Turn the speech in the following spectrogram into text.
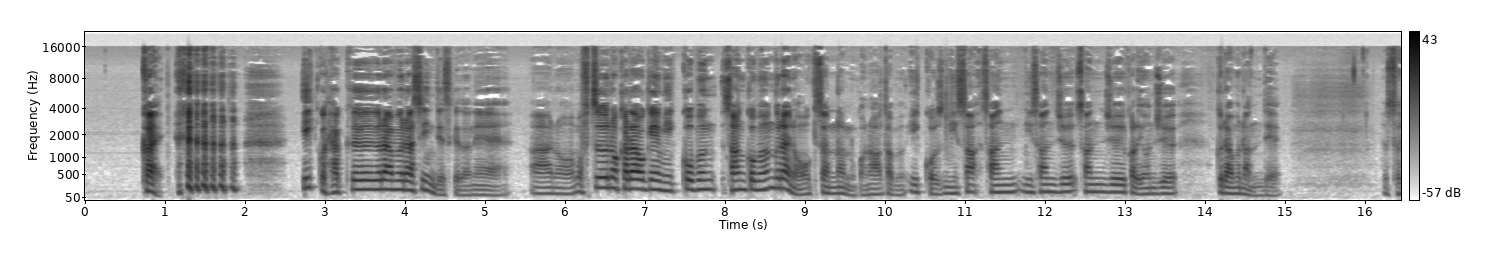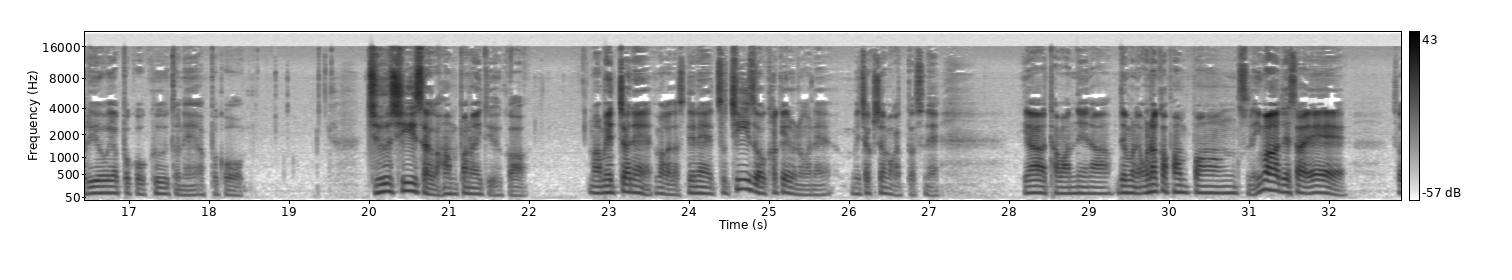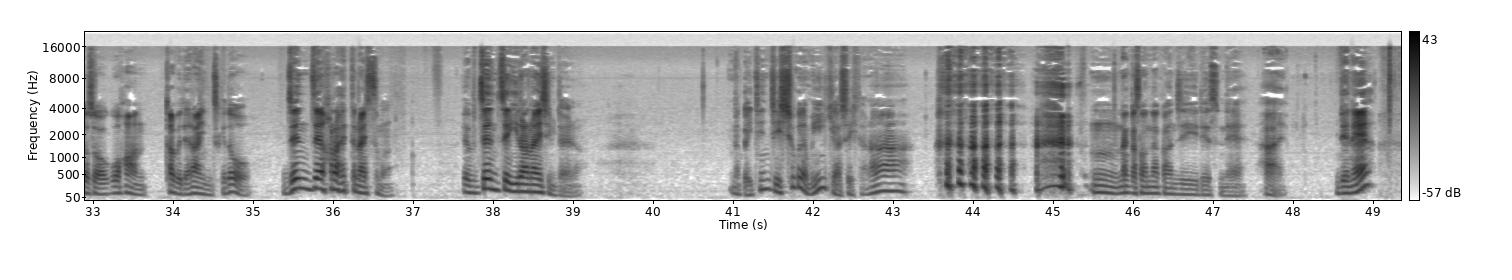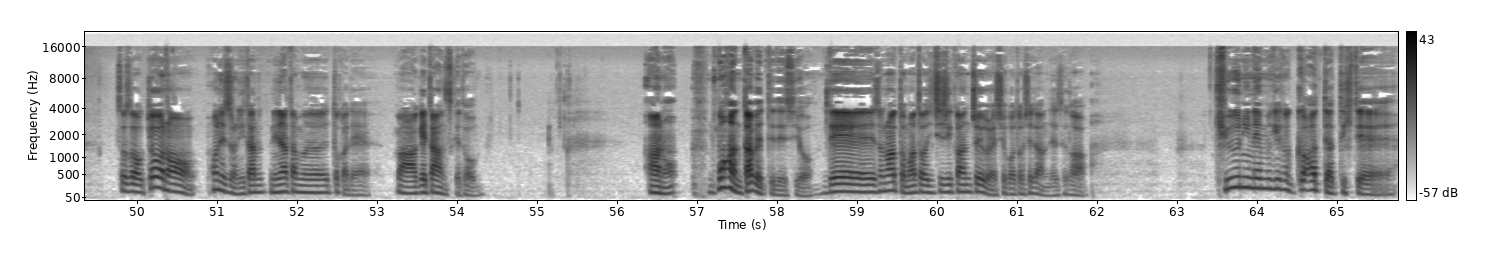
かい。1個 100g らしいんですけどね、あの、普通のカラオケ3個分、3個分ぐらいの大きさになるのかな。多分、1個2、3、2、30、30から 40g なんで、それをやっぱこう食うとね、やっぱこう、ジューシーさが半端ないというか、まあめっちゃね、うまかったです。でね、チーズをかけるのがね、めちゃくちゃうまかったですね。いやー、たまんねえな。でもね、お腹パンパンですね。今でさえ、そうそう、ご飯食べてないんですけど、全然腹減ってないっすもん。全然いらないし、みたいな。なんか一日一食でもいい気がしてきたな うん、なんかそんな感じですね。はい。でね、そうそう、今日の本日のニタニナタムとかで、まああげたんですけど、あの、ご飯食べてですよ。で、その後また1時間ちょいぐらい仕事してたんですが、急に眠気がガーってやってきて、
